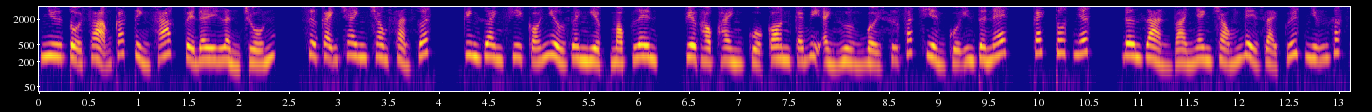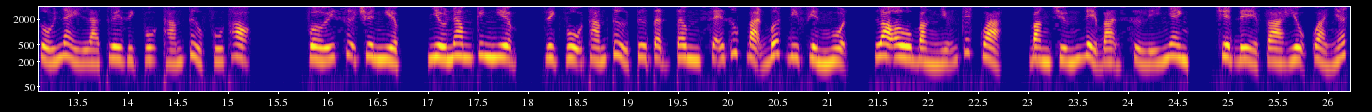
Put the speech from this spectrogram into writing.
Như tội phạm các tỉnh khác về đây lẩn trốn, sự cạnh tranh trong sản xuất, kinh doanh khi có nhiều doanh nghiệp mọc lên, việc học hành của con cái bị ảnh hưởng bởi sự phát triển của Internet, cách tốt nhất, đơn giản và nhanh chóng để giải quyết những rắc rối này là thuê dịch vụ thám tử Phú Thọ. Với sự chuyên nghiệp, nhiều năm kinh nghiệm, dịch vụ thám tử tư tận tâm sẽ giúp bạn bớt đi phiền muộn, lo âu bằng những kết quả, bằng chứng để bạn xử lý nhanh, triệt để và hiệu quả nhất.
